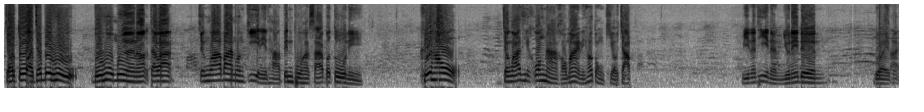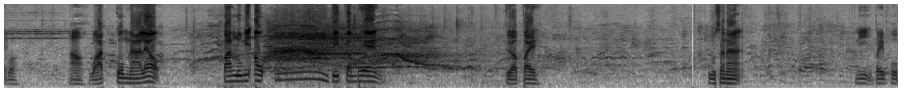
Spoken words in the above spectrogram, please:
เจ้าตัวอาจจะบูฮูบูฮูเมื่อเนาะแต่ว่าจังหวะบ้านวังกี้นี่ถ้าเป็นผู้หักษาประตูนี่ คือเฮาจังหวะที่กว้างหนาเขามากนี่เฮาต้องเขียวจับวินาทีนั้นอยู่ในเดินด้วยไปบ่อ้าววัดกลมนาแล้วปันลูกนี้เอาอติดกำแพง เกือบไป ผู้ชนะนี่ไปพบ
